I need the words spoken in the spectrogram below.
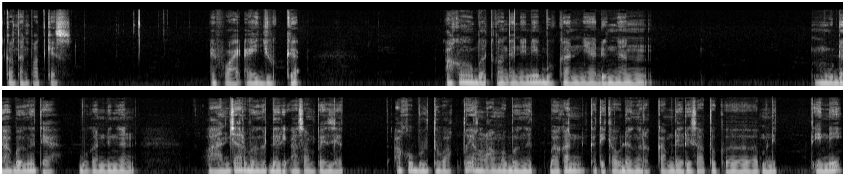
konten podcast. FYI juga. Aku ngebuat konten ini bukannya dengan mudah banget ya. Bukan dengan lancar banget dari A sampai Z. Aku butuh waktu yang lama banget. Bahkan ketika udah ngerekam dari satu ke menit ini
